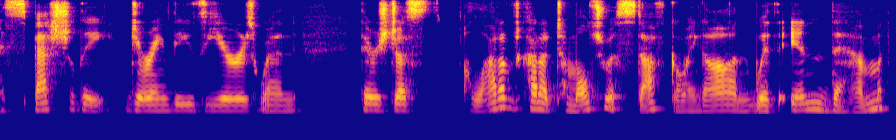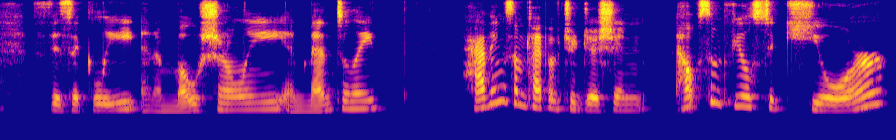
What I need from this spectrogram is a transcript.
especially during these years when there's just a lot of kind of tumultuous stuff going on within them physically and emotionally and mentally. Having some type of tradition helps them feel secure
